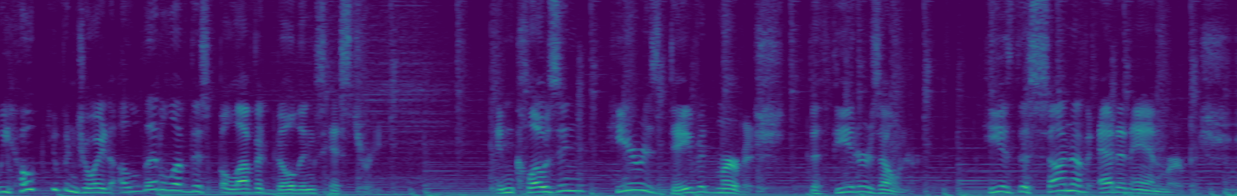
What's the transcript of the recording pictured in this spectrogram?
We hope you've enjoyed a little of this beloved building's history. In closing, here is David Mirvish, the theater's owner. He is the son of Ed and Anne Mirvish.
